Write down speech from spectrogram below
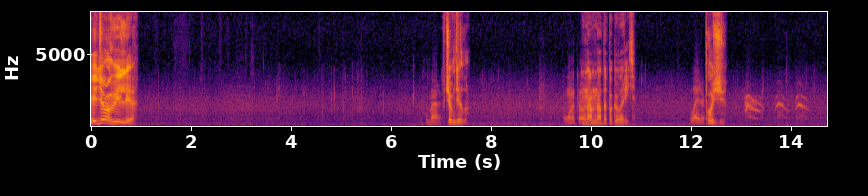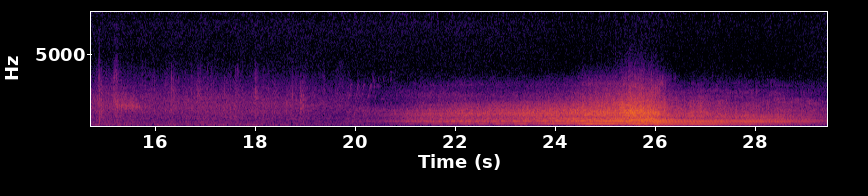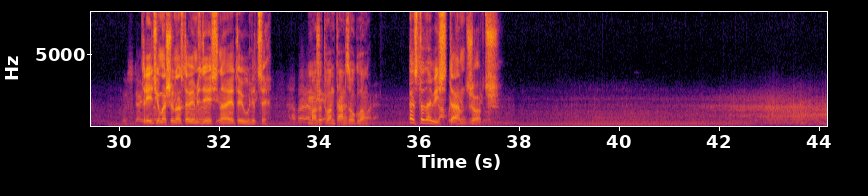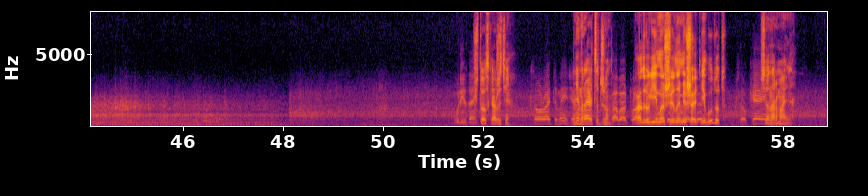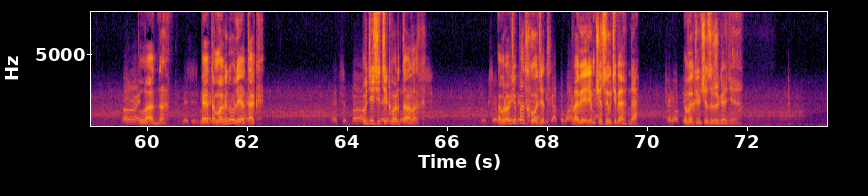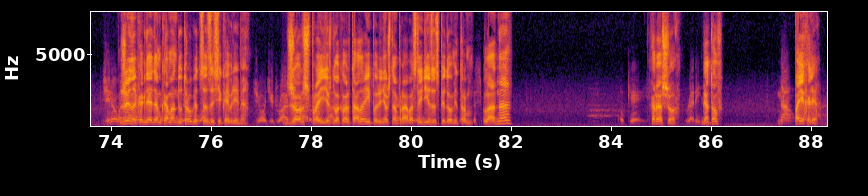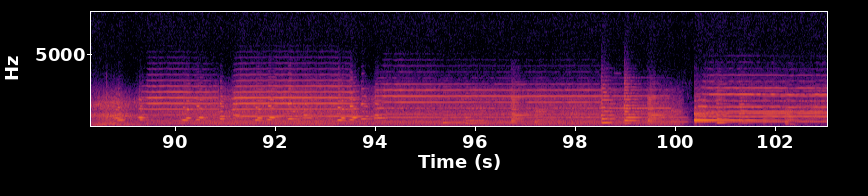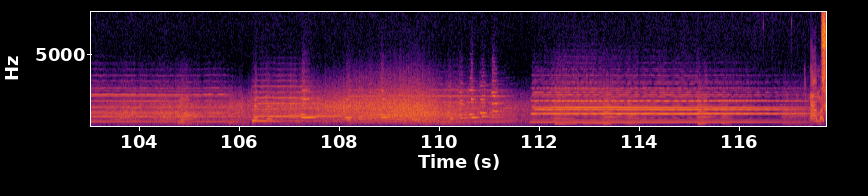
Идем, Вилли. В чем дело? Нам надо поговорить. Позже. Третью машину оставим здесь, на этой улице. Может, вон там, за углом? Остановись там, Джордж. Что скажете? Мне нравится, Джон. А другие машины мешать не будут? Все нормально. Ладно. Это Магнолия, так? В десяти кварталах. Вроде подходит. Проверим. Часы у тебя? Да. Выключи зажигание. Джина, когда я дам команду трогаться, засекай время. Джордж, проедешь два квартала и повернешь направо. Следи за спидометром. Ладно? Хорошо. Готов? Поехали.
